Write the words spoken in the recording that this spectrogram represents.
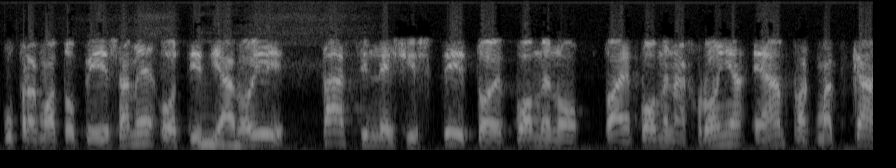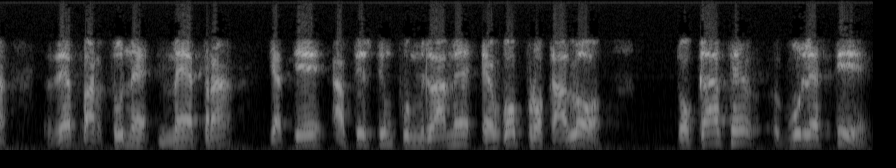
που πραγματοποιήσαμε ότι η διαρροή θα συνεχιστεί το επόμενο, τα επόμενα χρόνια εάν πραγματικά δεν πάρθουν μέτρα γιατί αυτή τη στιγμή που μιλάμε εγώ προκαλώ τον κάθε βουλευτή,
